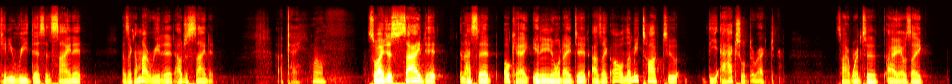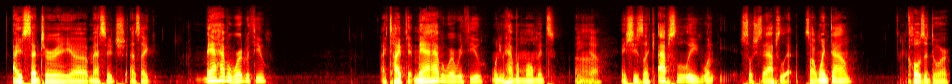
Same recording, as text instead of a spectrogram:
can you read this and sign it?" I was like, "I'm not reading it. I'll just sign it." Okay. Well, So I just signed it, and I said, "Okay." And you know what I did? I was like, "Oh, let me talk to the actual director." So I went to. I was like, I sent her a uh, message. I was like, "May I have a word with you?" I typed it. May I have a word with you when you have a moment? Uh. And she's like, absolutely. When, so she said, absolutely. So I went down, closed the door,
